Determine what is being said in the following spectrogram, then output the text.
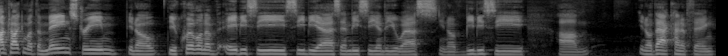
I'm talking about the mainstream, you know, the equivalent of ABC, CBS, NBC in the U.S., you know, BBC, um, you know, that kind of thing.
